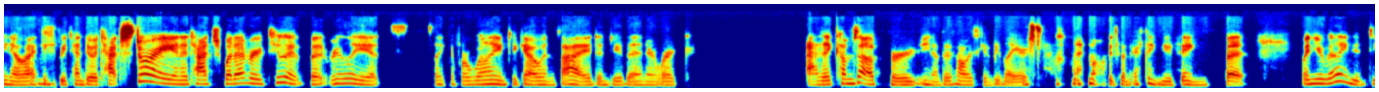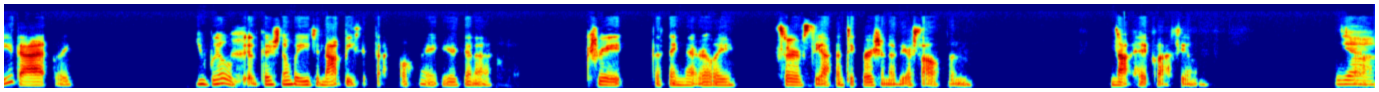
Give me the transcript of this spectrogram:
you know, I think mm-hmm. we tend to attach story and attach whatever to it, but really it's like if we're willing to go inside and do the inner work as it comes up, or, you know, there's always going to be layers. I'm always unearthing new things. But when you're willing to do that, like you will, there's no way you to not be successful, right? You're going to create the thing that really serves the authentic version of yourself and not hit glass ceiling. Yeah.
